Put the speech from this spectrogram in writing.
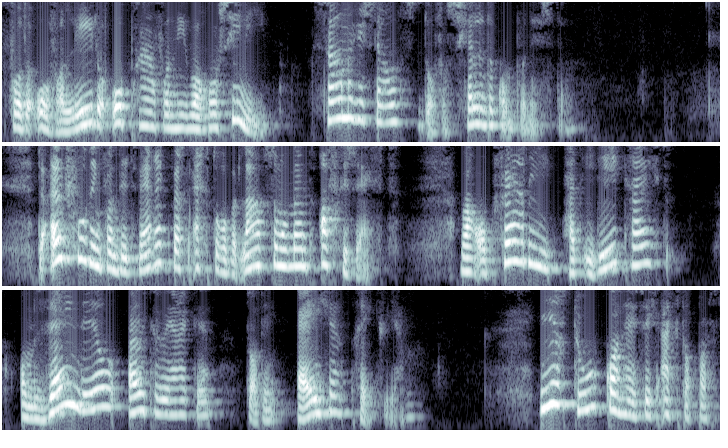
voor de overleden opera van Nieuwe Rossini, samengesteld door verschillende componisten. De uitvoering van dit werk werd echter op het laatste moment afgezegd, waarop Verdi het idee krijgt om zijn deel uit te werken tot een eigen requiem. Hiertoe kon hij zich echter pas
